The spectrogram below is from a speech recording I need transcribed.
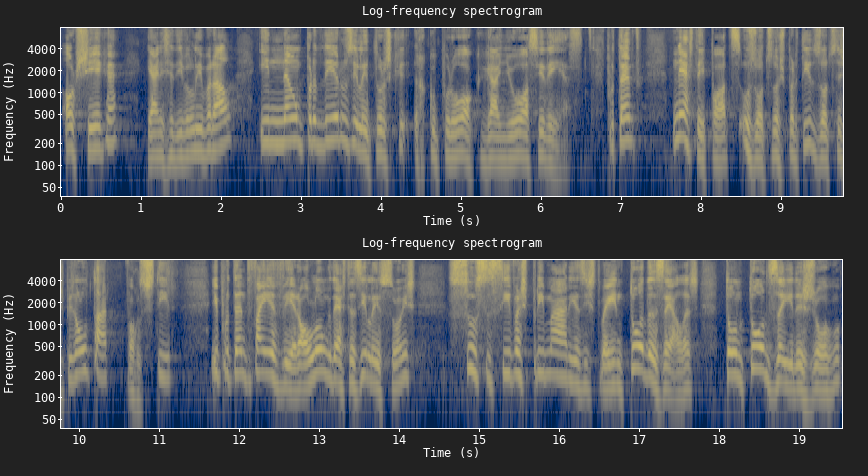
ao Chega e à Iniciativa Liberal e não perder os eleitores que recuperou ou que ganhou ao CDS. Portanto, nesta hipótese, os outros dois partidos, os outros três partidos vão lutar, vão resistir. E, portanto, vai haver, ao longo destas eleições, sucessivas primárias, isto é, em todas elas estão todos a ir a jogo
